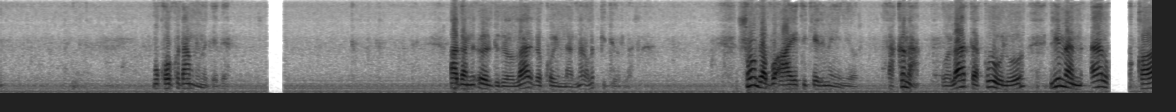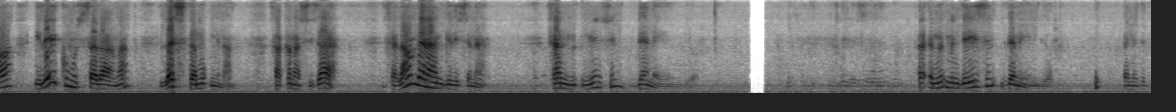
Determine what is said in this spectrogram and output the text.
bu korkudan bunu dedi. Adamı öldürüyorlar ve koyunlarını alıp gidiyorlar. Sonra bu ayeti kerime iniyor. Sakın ha. وَلَا تَقُولُوا لِمَنْ أَلْقَى اِلَيْكُمُ السَّلَامَ لَسْتَ مُؤْمِنًا Sakın ha size selam veren birisine sen müminsin demeyin E, e, mümin değilsin demeyin diyor. Ben ne dedim?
